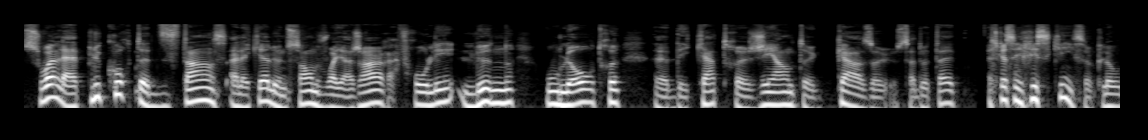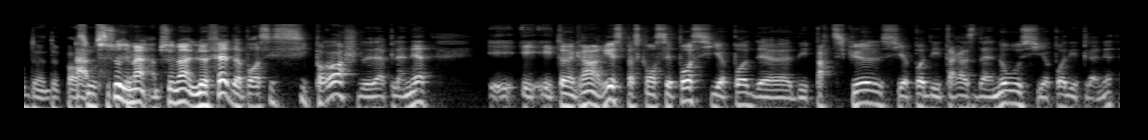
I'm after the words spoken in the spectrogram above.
soit la plus courte distance à laquelle une sonde voyageur a frôlé l'une ou l'autre euh, des quatre géantes gazeuses. Ça doit être Est-ce que c'est risqué, ça, Claude, de passer aussi Absolument, absolument. Le fait de passer si proche de la planète est, un grand risque parce qu'on ne sait pas s'il n'y a pas des particules, s'il n'y a pas des traces d'anneaux, s'il n'y a pas des planètes.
